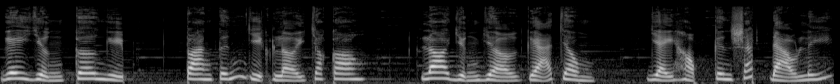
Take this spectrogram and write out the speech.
Gây dựng cơ nghiệp, toàn tính diệt lợi cho con, lo dựng vợ gả chồng, dạy học kinh sách đạo lý,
